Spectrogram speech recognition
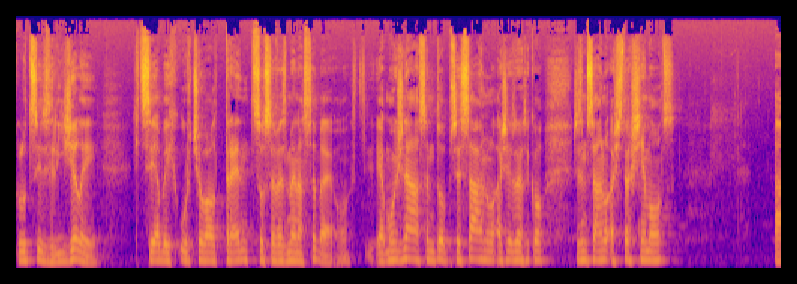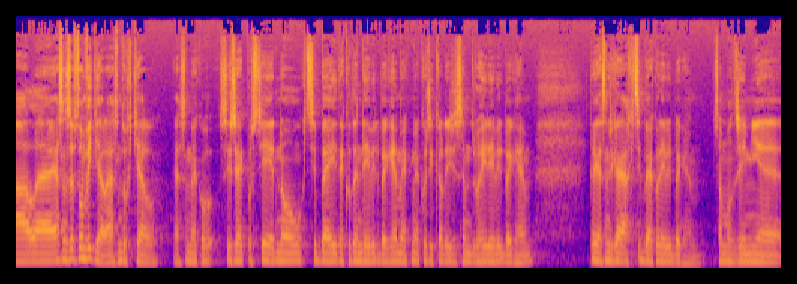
kluci vzhlíželi. Chci, abych určoval trend, co se vezme na sebe. Jo. Já možná jsem to přesáhnul, až jako, že jsem sáhnul až strašně moc, ale já jsem se v tom viděl, já jsem to chtěl. Já jsem jako si řekl prostě jednou, chci být jako ten David Beckham, jak mi jako říkali, že jsem druhý David Beckham. Tak já jsem říkal, já chci být jako David Beckham. Samozřejmě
